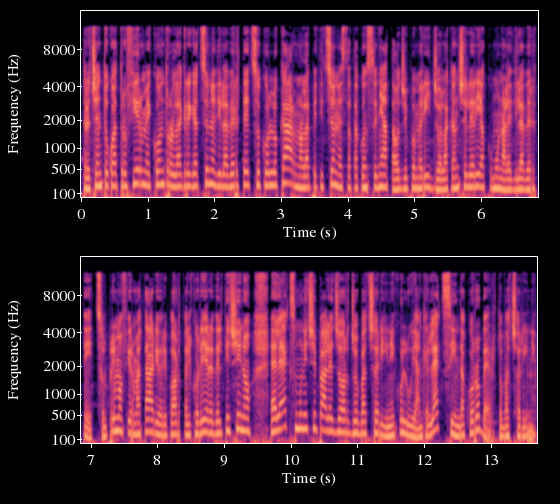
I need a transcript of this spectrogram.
304 firme contro l'aggregazione di Lavertezzo con Locarno. La petizione è stata consegnata oggi pomeriggio alla cancelleria comunale di Lavertezzo. Il primo firmatario, riporta il Corriere del Ticino, è l'ex municipale Giorgio Bacciarini, con lui anche l'ex sindaco Roberto Bacciarini.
